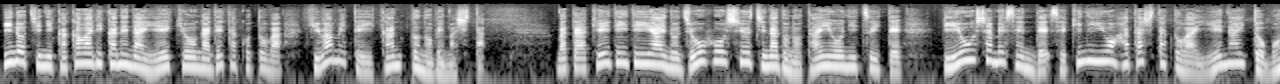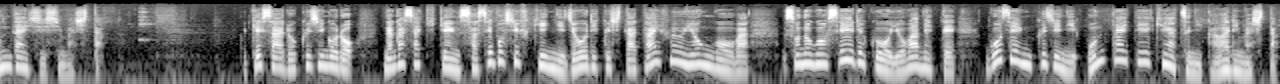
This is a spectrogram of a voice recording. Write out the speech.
命に関わりかねない影響が出たことは極めて遺憾と述べました。また KDDI の情報周知などの対応について利用者目線で責任を果たしたとは言えないと問題視しました。今朝6時ごろ長崎県佐世保市付近に上陸した台風4号はその後勢力を弱めて午前9時に温帯低気圧に変わりました。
